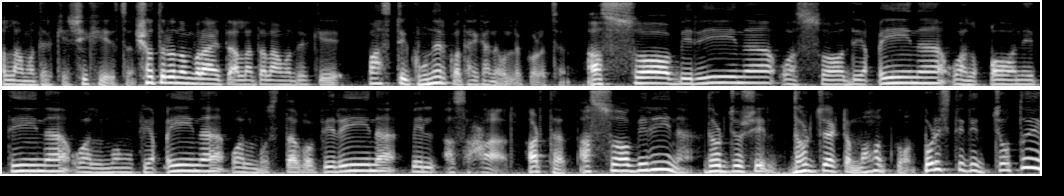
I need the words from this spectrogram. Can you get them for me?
আল্লাহ আমাদেরকে শিখিয়েছেন। সতেরো নম্বর আয়তে আল্লাহ তালা আমাদেরকে পাঁচটি গুণের কথা এখানে উল্লেখ করেছেন। আসবিরিনা ওয়াসদিকিনা ওয়াল কানিতিনা ওয়াল মুনফিকিনা ওয়াল মুস্তাগফিরিনা বিল আসহার অর্থাৎ আসবিরিনা ধৈর্যশীল, ধৈর্য একটা মহৎ গুণ। পরিস্থিতি যতই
